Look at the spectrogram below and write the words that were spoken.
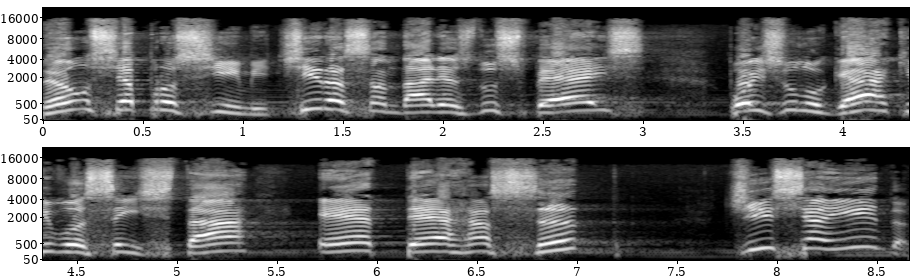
não se aproxime, tira as sandálias dos pés, pois o lugar que você está é terra santa. Disse ainda:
